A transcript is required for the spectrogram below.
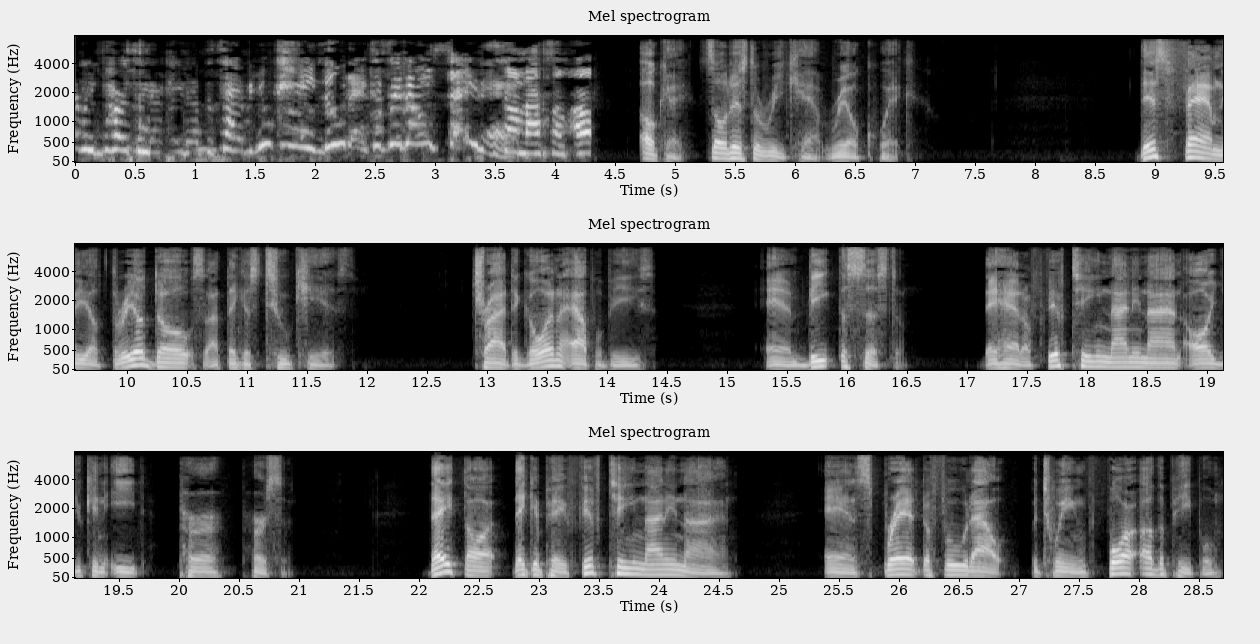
every person that ate at the table. You can't do that because they don't say that. Talking about some Okay, so this to recap real quick. This family of three adults, I think it's two kids, tried to go into Applebee's and beat the system. They had a fifteen ninety nine all you can eat per person. They thought they could pay fifteen ninety nine and spread the food out between four other people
